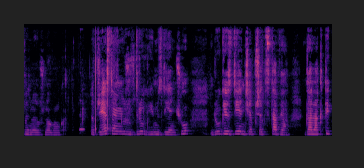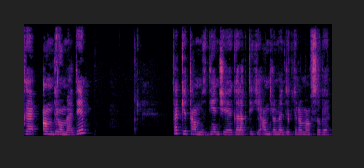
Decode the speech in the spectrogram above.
wezmę już nową kartę. Dobrze, jestem już w drugim zdjęciu. Drugie zdjęcie przedstawia galaktykę Andromedy. Takie tam zdjęcie galaktyki Andromedy, która ma w sobie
